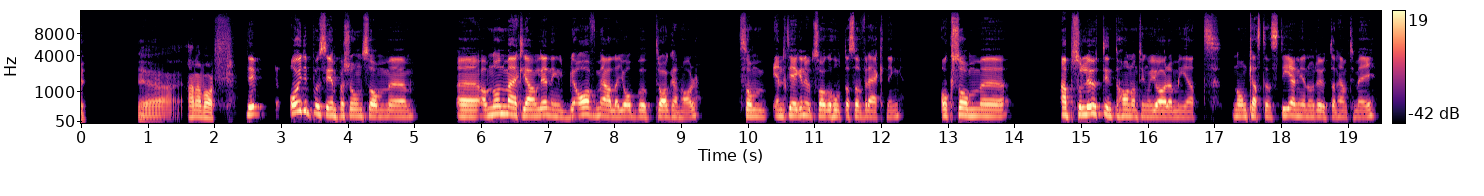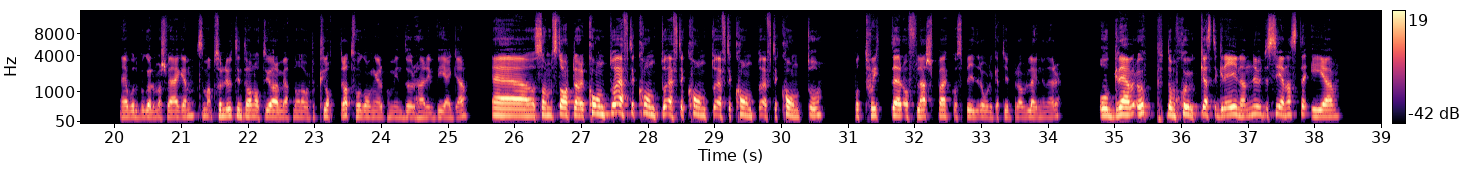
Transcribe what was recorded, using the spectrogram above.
Eh, han har varit, Det, Oidipus är en person som eh, eh, av någon märklig anledning blir av med alla jobb och uppdrag han har. Som enligt egen utsago hotas av vräkning. Och som eh, absolut inte har någonting att göra med att någon kastade en sten genom rutan hem till mig. När jag bodde på Gullmarsvägen. Som absolut inte har något att göra med att någon har varit och klottrat två gånger på min dörr här i Vega. Eh, som startar konto efter konto efter konto efter konto efter konto på Twitter och Flashback och sprider olika typer av lögner. Och gräver upp de sjukaste grejerna. Nu det senaste är,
